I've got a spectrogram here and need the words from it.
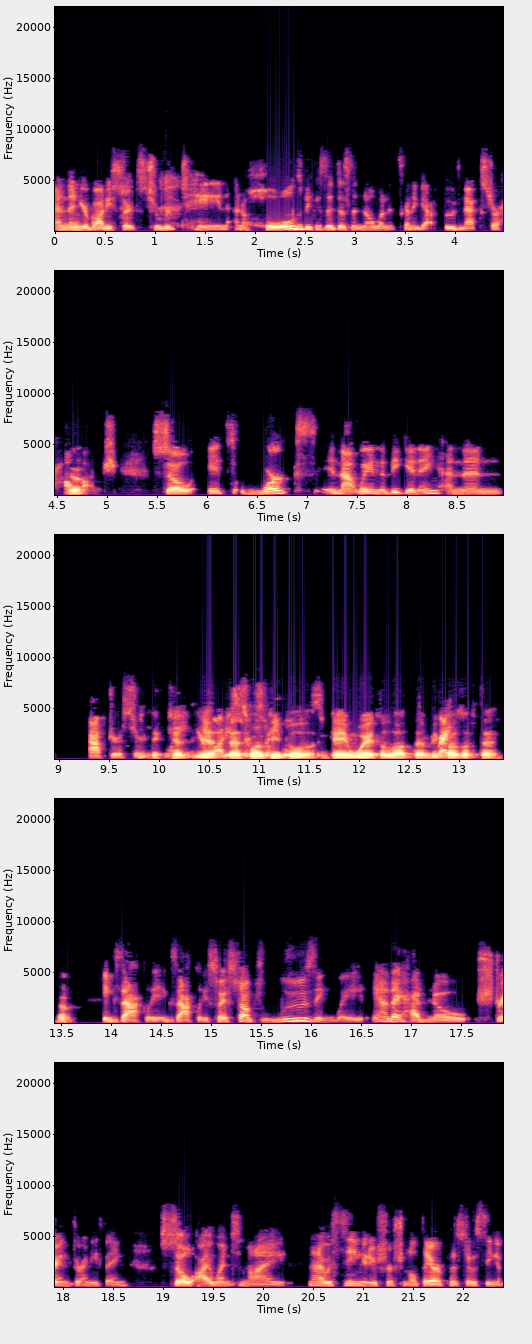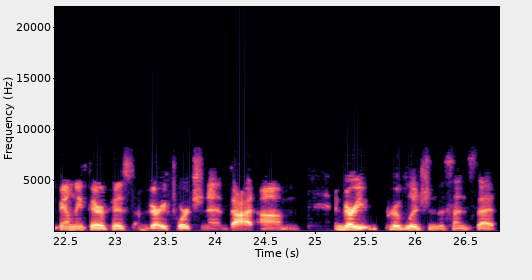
and then your body starts to retain and hold because it doesn't know when it's going to get food next or how yeah. much. So it works in that way in the beginning, and then after a certain can, point, your yeah, body that's when people gain weight a lot then because right. of that. Yeah. Exactly, exactly. So I stopped losing weight and I had no strength or anything. So I went to my and I was seeing a nutritional therapist, I was seeing a family therapist. I'm very fortunate that um and very privileged in the sense that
